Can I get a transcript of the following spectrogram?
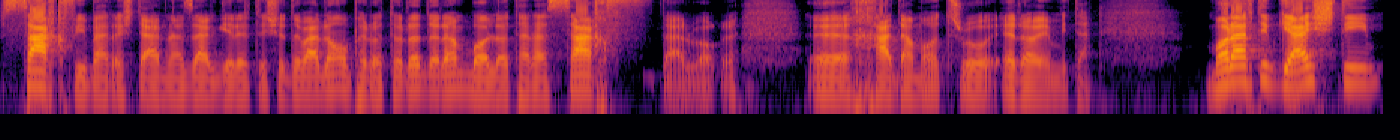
سقفی براش در نظر گرفته شده و الان اپراتورها دارن بالاتر از سقف در واقع خدمات رو ارائه میدن. ما رفتیم گشتیم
